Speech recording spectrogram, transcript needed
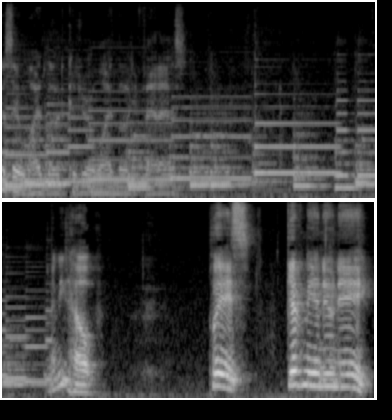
I'm gonna say wide need help. Please, give me a new knee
